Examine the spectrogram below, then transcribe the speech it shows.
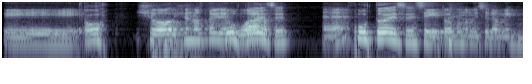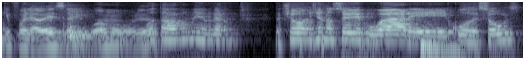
Eh, Oh, yo, yo no soy de jugar. ese, ¿Eh? justo ese. Sí, todo el mundo me dice lo mismo. ¿Qué fue la vez en la que jugamos, Vos boludo? estabas conmigo, claro. Yo, yo no soy de jugar eh, juegos de Souls.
